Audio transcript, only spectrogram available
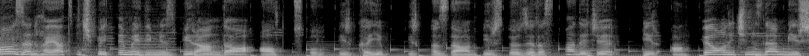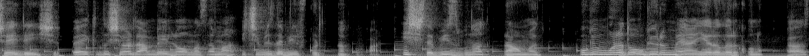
Bazen hayat hiç beklemediğimiz bir anda alt üst olur. Bir kayıp, bir kaza, bir söz ya da sadece bir an. Ve o an içimizden bir şey değişir. Belki dışarıdan belli olmaz ama içimizde bir fırtına kopar. İşte biz buna travma diyoruz. Bugün burada o görünmeyen yaraları konuşacağız.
